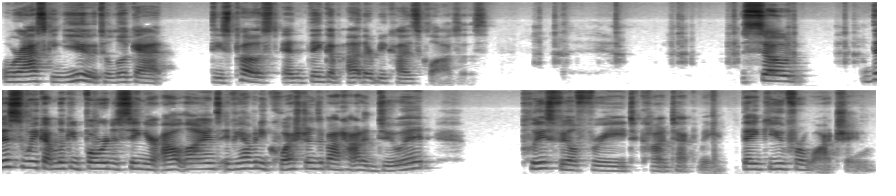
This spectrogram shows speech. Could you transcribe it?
we're asking you to look at these posts and think of other because clauses. So this week i'm looking forward to seeing your outlines. If you have any questions about how to do it please feel free to contact me. Thank you for watching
